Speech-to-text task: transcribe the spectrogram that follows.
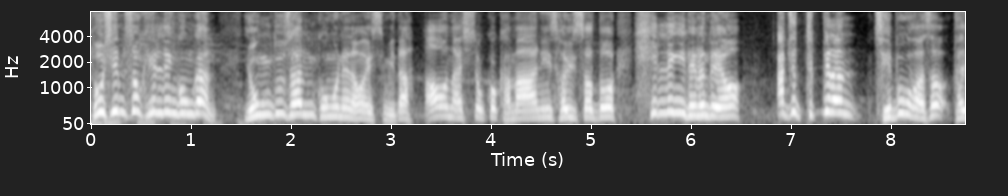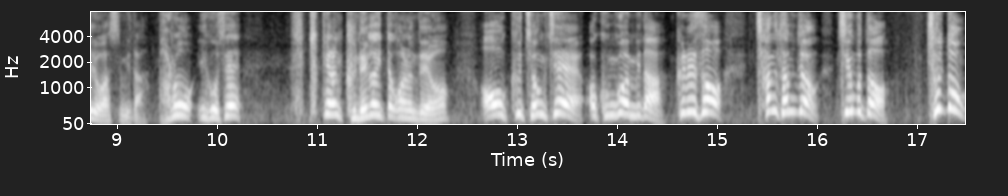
도심 속 힐링 공간 용두산 공원에 나와 있습니다. 아우 날씨 좋고 가만히 서 있어도 힐링이 되는데요. 아주 특별한 제보가 와서 달려왔습니다. 바로 이곳에 특별한 그네가 있다고 하는데요. 어우 그 정체 어, 궁금합니다. 그래서 창탐정 지금부터 출동!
